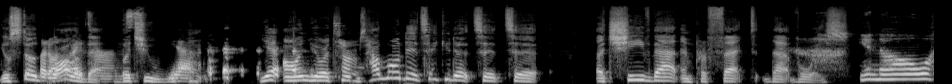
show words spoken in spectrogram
You'll still do all of that, terms. but you want, yeah. yeah, on your terms. How long did it take you to to to achieve that and perfect that voice? You know,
